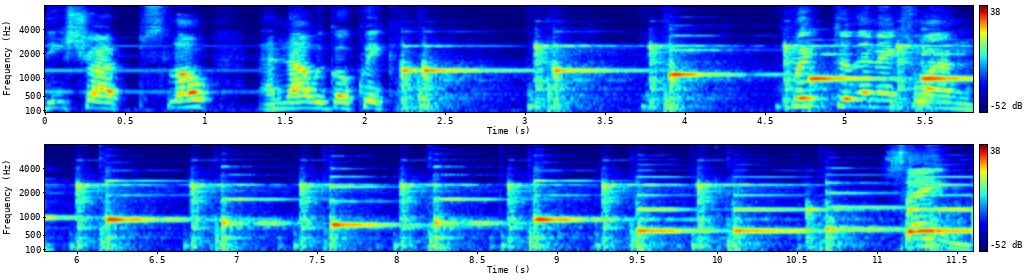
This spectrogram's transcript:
D sharp slow and now we go quick. Quick to the next one. Same.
